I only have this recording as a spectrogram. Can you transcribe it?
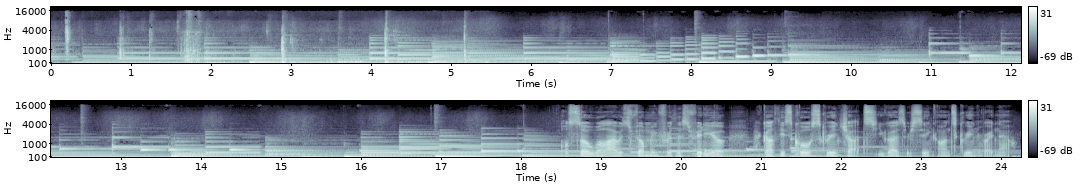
Also, while I was filming for this video, I got these cool screenshots you guys are seeing on screen right now.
